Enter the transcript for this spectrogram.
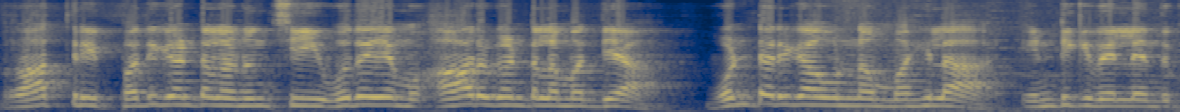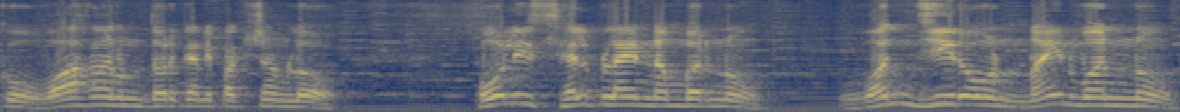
రాత్రి పది గంటల నుంచి ఉదయం ఆరు గంటల మధ్య ఒంటరిగా ఉన్న మహిళ ఇంటికి వెళ్ళేందుకు వాహనం దొరకని పక్షంలో పోలీస్ హెల్ప్ లైన్ నంబర్ను వన్ జీరో నైన్ వన్ను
